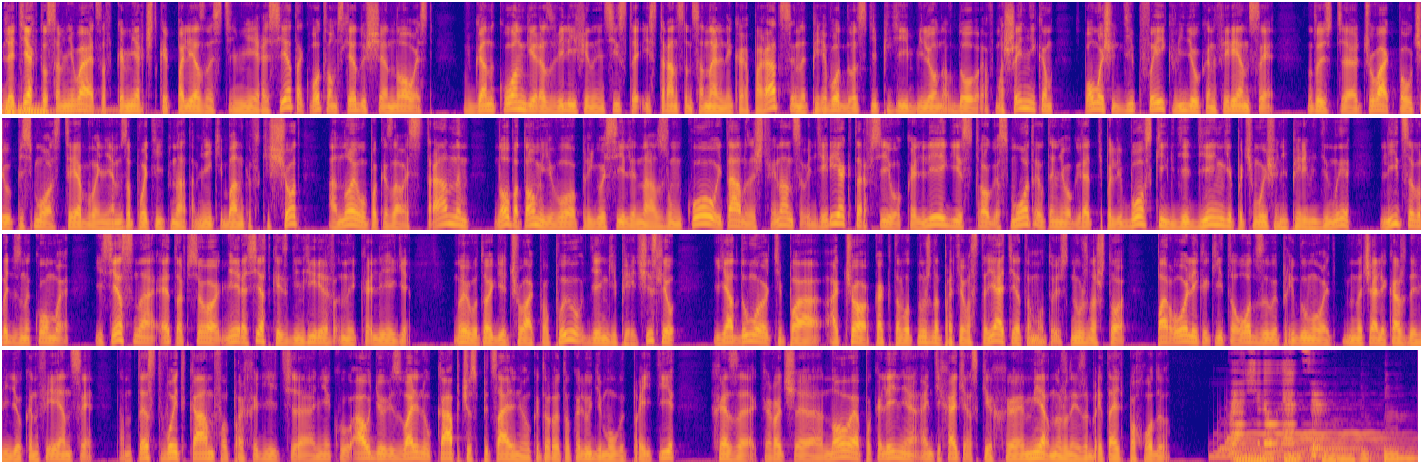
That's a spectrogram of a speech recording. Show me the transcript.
Для тех, кто сомневается в коммерческой полезности нейросеток, вот вам следующая новость. В Гонконге развели финансиста из транснациональной корпорации на перевод 25 миллионов долларов мошенникам с помощью deepfake видеоконференции. Ну, то есть э, чувак получил письмо с требованием заплатить на там некий банковский счет, оно ему показалось странным, но потом его пригласили на Zoom Call, и там, значит, финансовый директор, все его коллеги строго смотрят на него, говорят, типа, Любовский, где деньги, почему еще не переведены, лица вроде знакомые. Естественно, это все нейросетка сгенерированные коллеги. Ну и в итоге чувак поплыл, деньги перечислил. я думаю, типа, а чё, как-то вот нужно противостоять этому. То есть нужно что? Пароли какие-то, отзывы придумывать в начале каждой видеоконференции. Там тест Войткамфа проходить, э, некую аудиовизуальную капчу специальную, которую только люди могут пройти. Хз. Короче, новое поколение антихакерских э, мер нужно изобретать по ходу.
